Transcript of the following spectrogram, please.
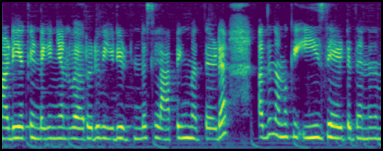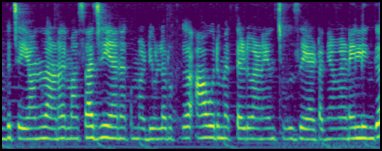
മടിയൊക്കെ ഉണ്ടെങ്കിൽ ഞാൻ വേറൊരു വീഡിയോ ഇട്ടിട്ടുണ്ട് സ്ലാപ്പിംഗ് മെത്തേഡ് അത് നമുക്ക് ഈസി ആയിട്ട് തന്നെ നമുക്ക് ചെയ്യാവുന്നതാണ്. മസാജ് ചെയ്യാനൊക്കെ മടിയുള്ളവർക്ക് ആ ഒരു മെത്തേഡ് വേണമെങ്കിൽ ചൂസ് ചെയ്യാം കേട്ടോ ഞാൻ വേണമെങ്കിൽ ലിങ്ക്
